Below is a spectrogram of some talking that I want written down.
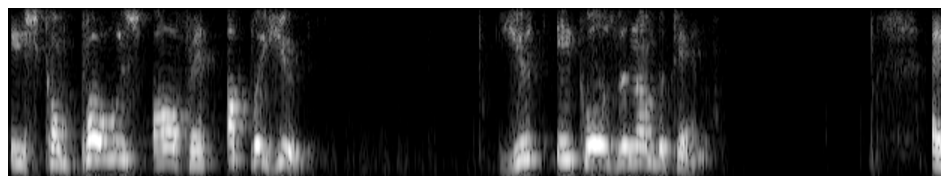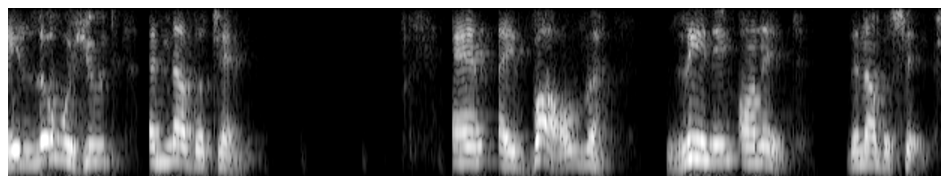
is composed of an upper yud. Yud equals the number 10. A lower yud, another 10. And a vav leaning on it, the number 6.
